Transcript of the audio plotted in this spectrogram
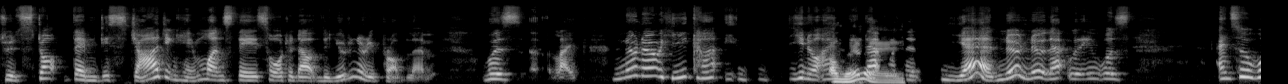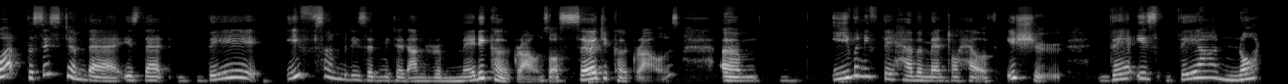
to stop them discharging him once they sorted out the urinary problem was uh, like no no he can't you know I, oh, really? that was a, yeah no no that it was and so what the system there is that they if somebody's admitted under a medical grounds or surgical grounds um, even if they have a mental health issue there is they are not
